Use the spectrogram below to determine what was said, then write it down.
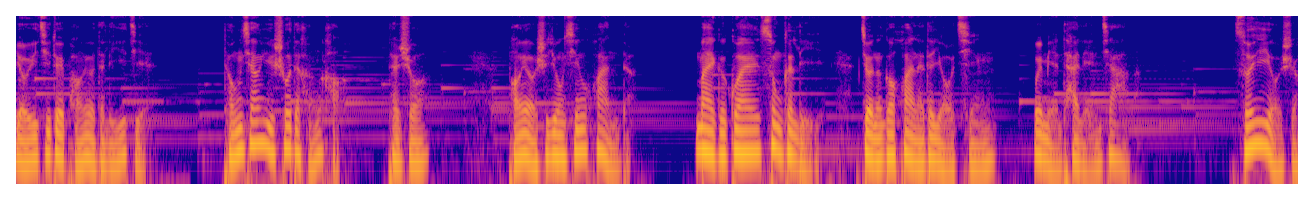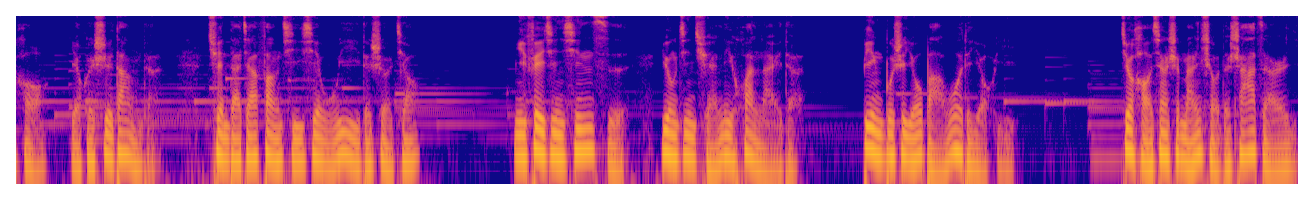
有一句对朋友的理解，佟湘玉说的很好。他说：“朋友是用心换的，卖个乖送个礼就能够换来的友情，未免太廉价了。所以有时候也会适当的劝大家放弃一些无意义的社交。你费尽心思、用尽全力换来的，并不是有把握的友谊，就好像是满手的沙子而已，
